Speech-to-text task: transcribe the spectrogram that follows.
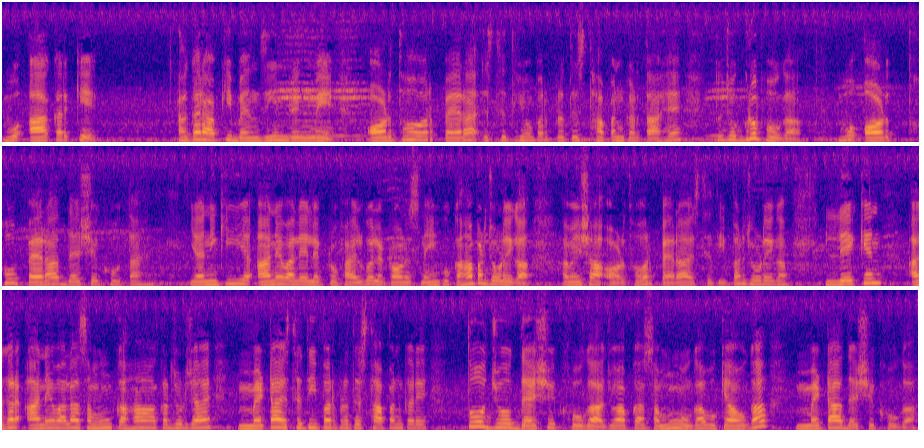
वो आ के अगर आपकी बेंजीन रिंग में ऑर्थो और पैरा स्थितियों पर प्रतिस्थापन करता है तो जो ग्रुप होगा, वो ऑर्थो पैरा दैशिक होता है। यानी कि ये आने वाले इलेक्ट्रोफाइल को इलेक्ट्रॉन स्नेही को कहाँ पर जोड़ेगा? हमेशा ऑर्थो और पैरा स्थिति पर जोड़ेगा। लेकिन अगर आने वाला समूह कहाँ आकर जुड़ जाए? मेटा स्थिति पर प्रतिस्थापन करे। तो जो दैशिक होगा, जो आपका समूह होगा, वो क्या होगा? मेटा दैशिक होगा।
